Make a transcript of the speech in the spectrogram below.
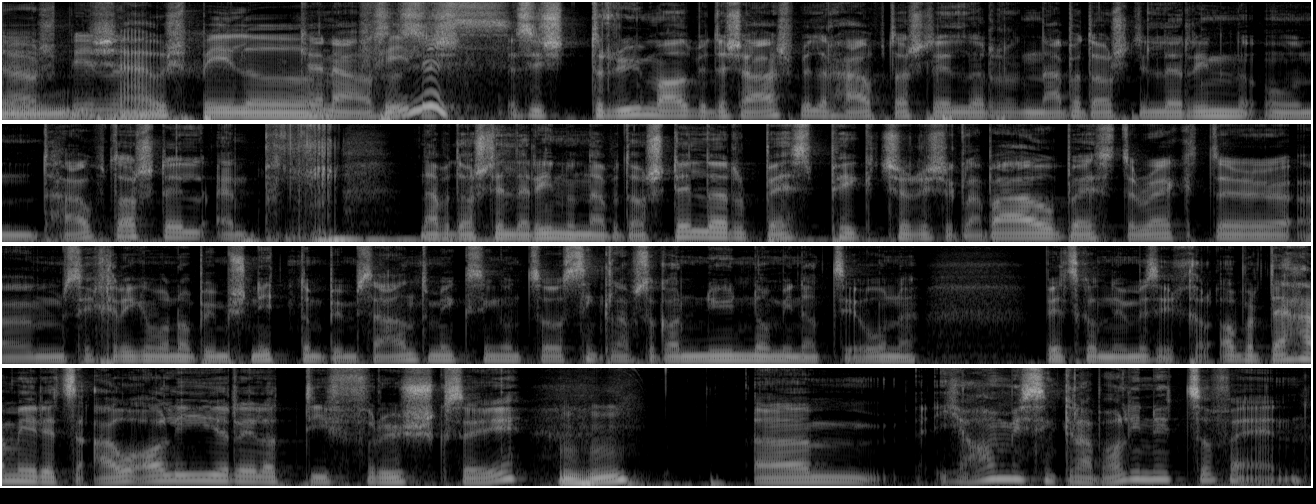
Schauspieler? Schauspieler, Genau, also es, vieles. ist, es ist dreimal bei den Schauspielern, Hauptdarsteller, Nebendarstellerin und Hauptdarsteller. Ähm, pff, Nebendarstellerin und Nebendarsteller. Best Picture ist er, glaube ich, auch. Best Director. Ähm, sicher irgendwo noch beim Schnitt und beim Soundmixing und so. Es sind, glaube ich, sogar neun Nominationen. Bin jetzt gerade nicht mehr sicher. Aber den haben wir jetzt auch alle relativ frisch gesehen. Mhm. Ähm, ja, wir sind, glaube ich, alle nicht so Fan.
